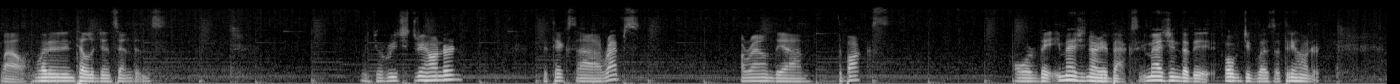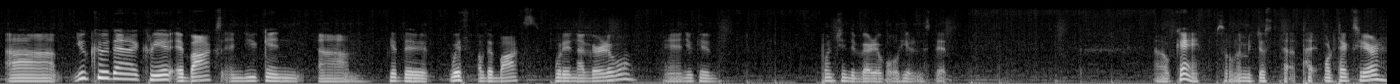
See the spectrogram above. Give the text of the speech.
Wow, what an intelligent sentence. When you reach 300, the text uh, wraps around the uh, the box or the imaginary box. Imagine that the object was at 300. Uh, you could uh, create a box and you can um, get the width of the box, put in a variable, and you can punch in the variable here instead. Okay, so let me just type more text here.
